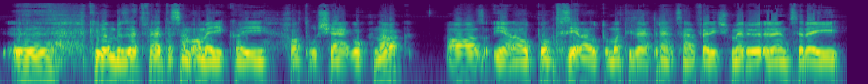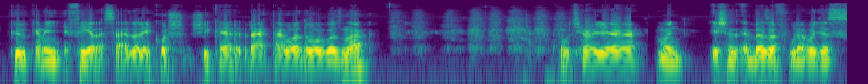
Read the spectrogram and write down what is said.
ö, különbözött felteszem amerikai hatóságoknak az ilyen, pont az ilyen automatizált rendszám felismerő rendszerei kőkemény féle százalékos sikerrátával dolgoznak. Úgyhogy, mond, és ebbe az a fura, hogy ez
